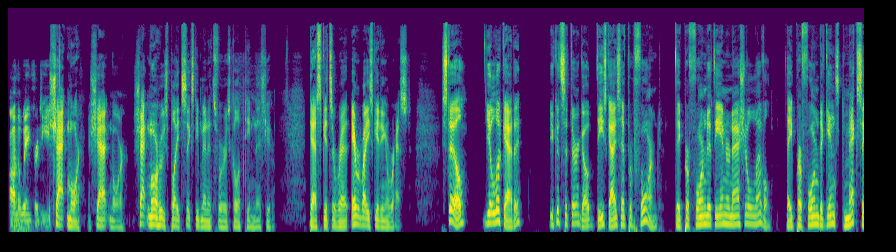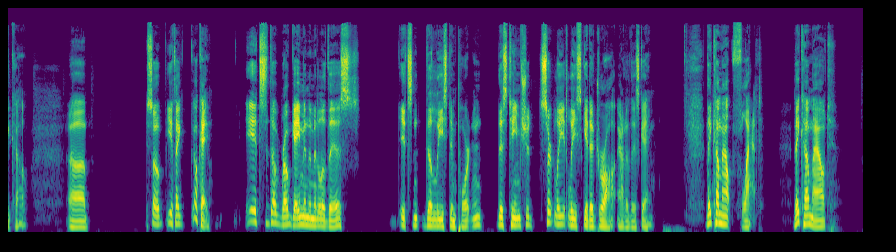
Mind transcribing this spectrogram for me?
on the wing for D. Shaq Moore. Shaq Moore. Shaq Moore, who's played 60 minutes for his club team this year. Des gets a rest. Everybody's getting a rest. Still, you look at it, you could sit there and go, these guys have performed. They performed at the international level. They performed against Mexico. Uh, so you think, okay, it's the road game in the middle of this. It's the least important. This team should certainly at least get a draw out of this game. They come out flat. They come out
